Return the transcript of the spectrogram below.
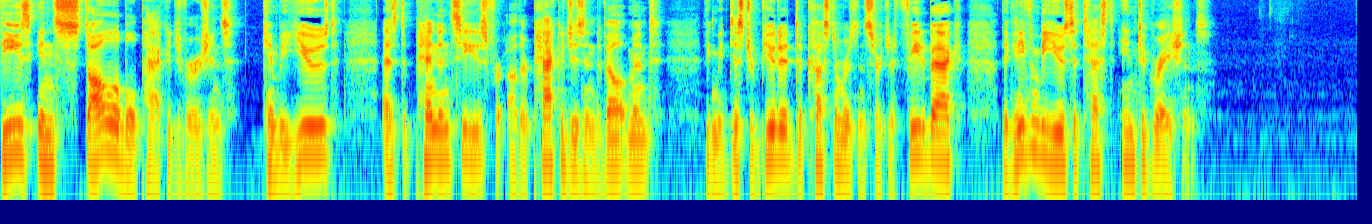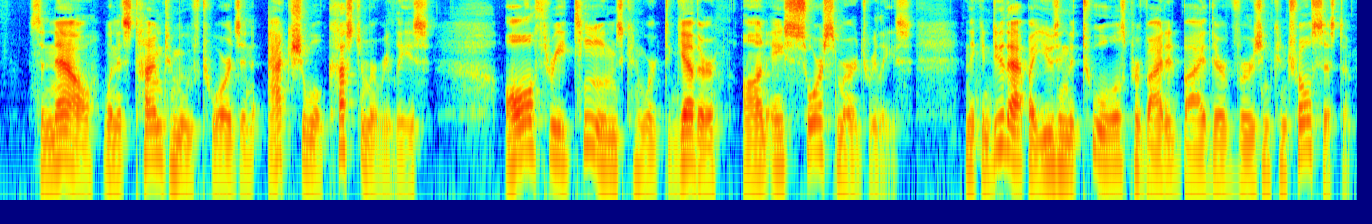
These installable package versions can be used as dependencies for other packages in development. They can be distributed to customers in search of feedback. They can even be used to test integrations. So now, when it's time to move towards an actual customer release, all three teams can work together on a source merge release. And they can do that by using the tools provided by their version control system.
